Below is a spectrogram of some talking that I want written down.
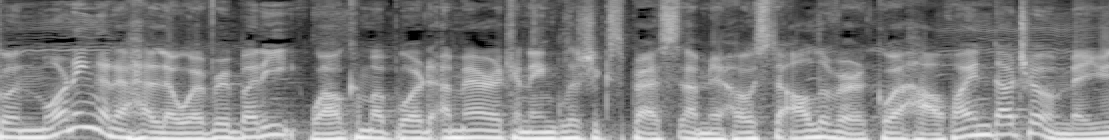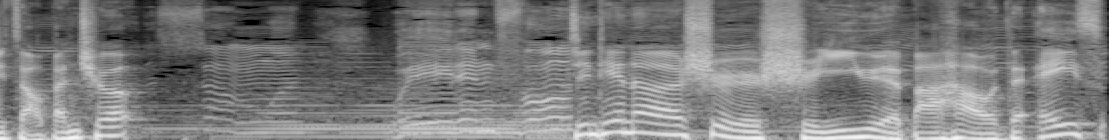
Good morning and hello everybody. Welcome aboard American English Express. I'm your host Oliver. 各位好，欢迎搭乘美语早班车。 今天呢是十一月八号，the eighth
